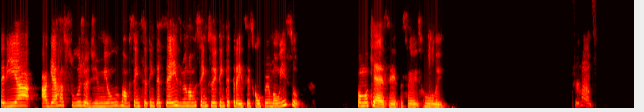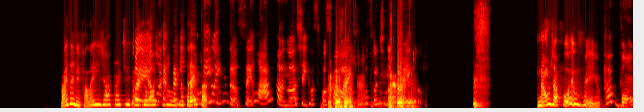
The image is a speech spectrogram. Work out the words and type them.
seria a Guerra Suja de 1976 1983. Vocês confirmam isso? Como que é esse, esse, esse rolê? Confirmado. Vai, Dani, fala aí já a parte Foi eu, arqueológica é, do- pra da tá treta. meio ainda. Sei lá, mano. Eu achei que você fosse falar e que fosse continuar. Não, já foi o meio. Tá bom.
